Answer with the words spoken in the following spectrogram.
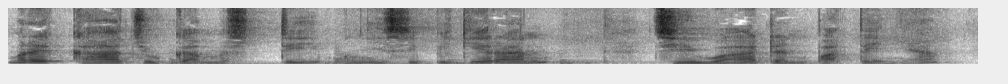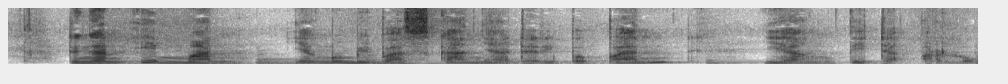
mereka juga mesti mengisi pikiran, jiwa, dan batinnya dengan iman yang membebaskannya dari beban yang tidak perlu.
